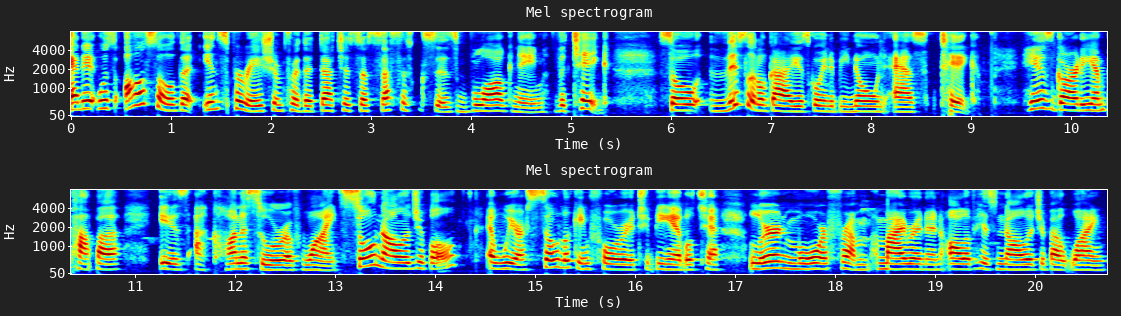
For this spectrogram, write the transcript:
And it was also the inspiration for the Duchess of Sussex's blog name, The Tig. So this little guy is going to be known as Tig. His guardian papa is a connoisseur of wine, so knowledgeable, and we are so looking forward to being able to learn more from Myron and all of his knowledge about wine.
